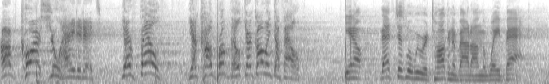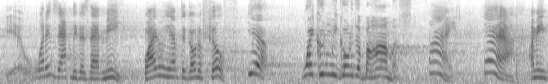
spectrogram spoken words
Of course you hated it! You're filth! You come from filth, you're going to filth! You know, that's just what we were talking about on the way back. What exactly does that mean? Why do we have to go to filth? Yeah, why couldn't we go to the Bahamas? Right. Yeah. I mean,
